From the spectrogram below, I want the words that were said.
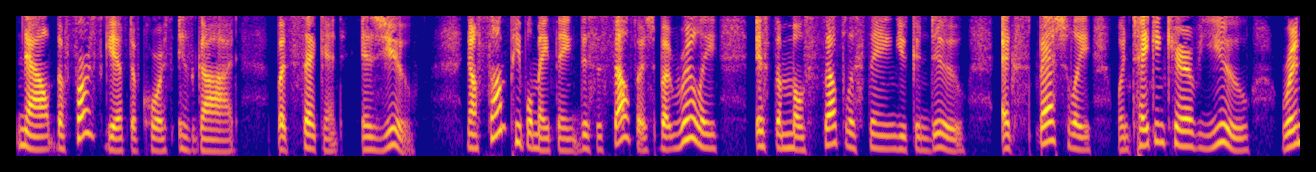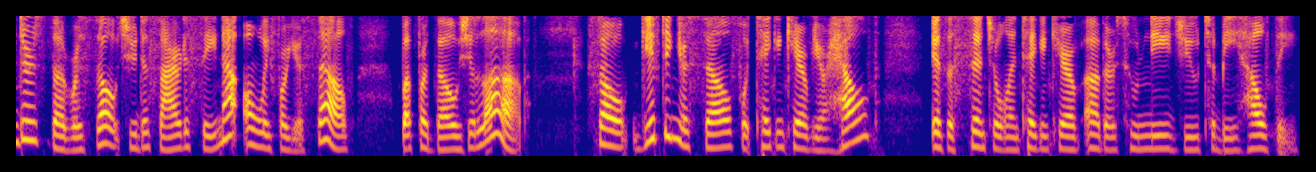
Now, the first gift, of course, is God, but second is you. Now, some people may think this is selfish, but really, it's the most selfless thing you can do, especially when taking care of you renders the results you desire to see not only for yourself, but for those you love. So, gifting yourself with taking care of your health is essential in taking care of others who need you to be healthy.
